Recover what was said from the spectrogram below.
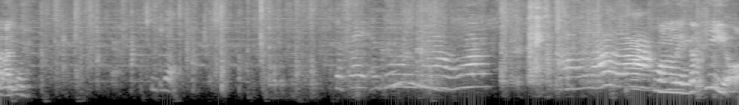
ละวันนี้จะไปอันนู้นวางเลนกับพี่เหรอ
